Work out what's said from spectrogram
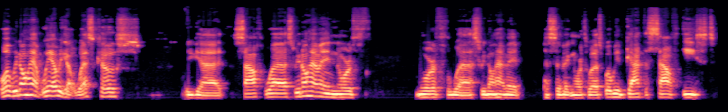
Well, we don't have. We have. We got West Coast. We got Southwest. We don't have any North Northwest. We don't have a Pacific Northwest, but we've got the Southeast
